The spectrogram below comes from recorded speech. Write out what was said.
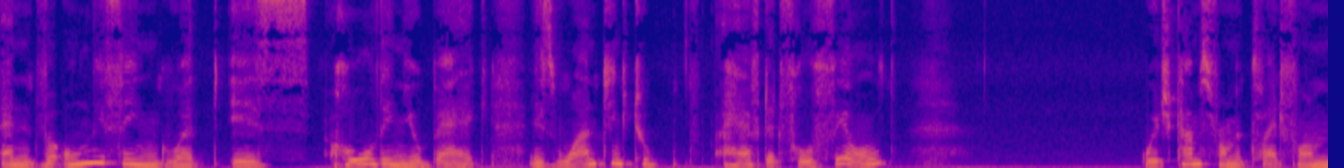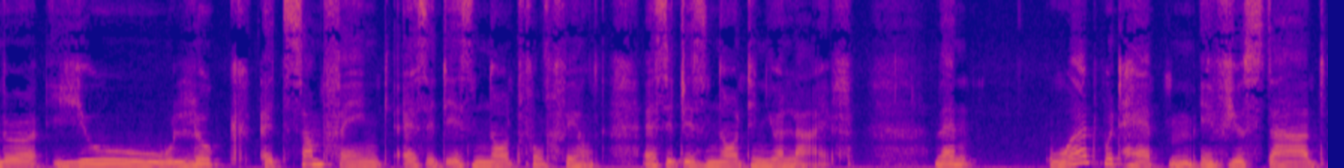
And the only thing what is holding you back is wanting to have that fulfilled which comes from a platform where you look at something as it is not fulfilled, as it is not in your life, then what would happen if you start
